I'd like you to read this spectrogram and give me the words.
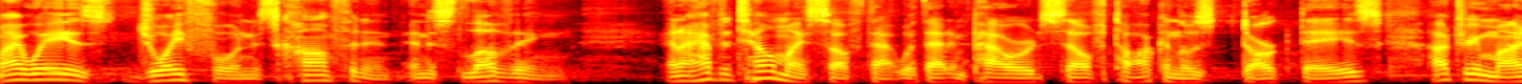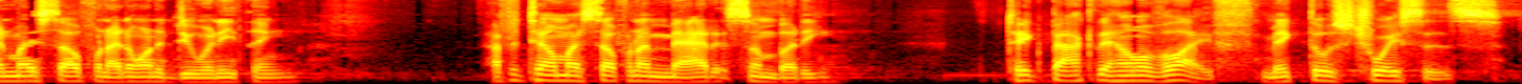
My way is joyful and it's confident and it's loving. And I have to tell myself that with that empowered self talk in those dark days. I have to remind myself when I don't want to do anything. I have to tell myself when I'm mad at somebody. Take back the helm of life, make those choices.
